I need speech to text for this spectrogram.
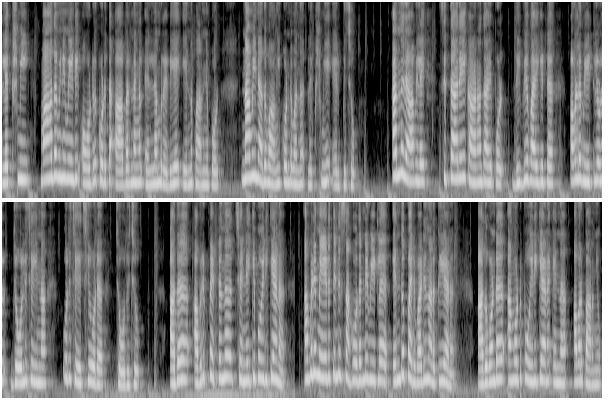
ലക്ഷ്മി മാധവിന് വേണ്ടി ഓർഡർ കൊടുത്ത ആഭരണങ്ങൾ എല്ലാം റെഡിയായി എന്ന് പറഞ്ഞപ്പോൾ നവീൻ അത് വാങ്ങിക്കൊണ്ടുവന്ന് ലക്ഷ്മിയെ ഏൽപ്പിച്ചു. അന്ന് രാവിലെ സിത്താരയെ കാണാതായപ്പോൾ ദിവ്യ വൈകിട്ട് അവളുടെ വീട്ടിൽ ജോലി ചെയ്യുന്ന ഒരു ചേച്ചിയോട് ചോദിച്ചു. അത് അവർ പെട്ടെന്ന് ചെന്നൈക്ക് പോയിരിക്കുകയാണ് അവിടെ മേഡത്തിന്റെ സഹോദരന്റെ വീട്ടിൽ എന്തോ പരിപാടി നടക്കുകയാണ്. അതുകൊണ്ട് അങ്ങോട്ട് പോയിരിക്കുകയാണ് എന്ന് അവർ പറഞ്ഞു.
